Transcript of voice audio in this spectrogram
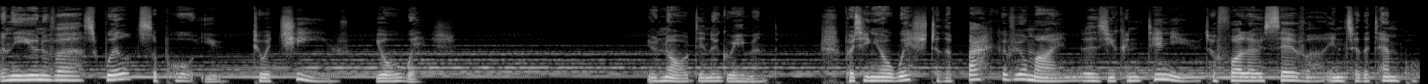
and the universe will support you to achieve your wish. You nod in agreement, putting your wish to the back of your mind as you continue to follow Seva into the temple.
